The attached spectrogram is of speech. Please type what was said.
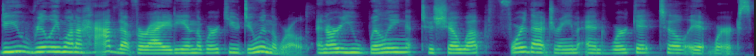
Do you really want to have that variety in the work you do in the world? And are you willing to show up for that dream and work it till it works?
